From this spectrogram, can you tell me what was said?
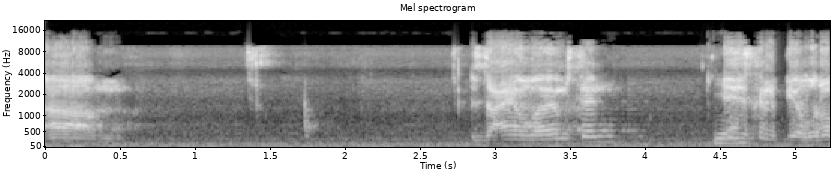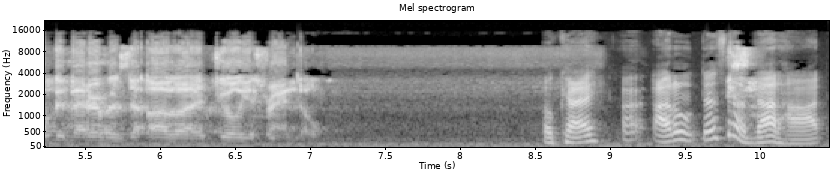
Um, Zion Williamson Yeah. is going to be a little bit better of a, of a Julius Randle. Okay. I, I don't. That's not that hot.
